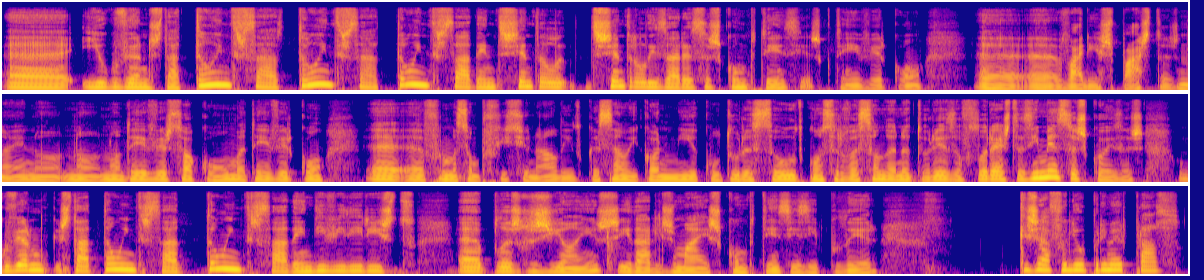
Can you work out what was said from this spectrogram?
Uh, e o governo está tão interessado, tão interessado, tão interessado em descentralizar essas competências, que têm a ver com uh, uh, várias pastas, não é? Não, não, não tem a ver só com uma, tem a ver com a formação profissional, educação, economia, cultura, saúde, conservação da natureza, florestas, imensas coisas. O governo está tão interessado, tão interessado em dividir isto pelas regiões e dar-lhes mais competências e poder, que já falhou o primeiro prazo.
